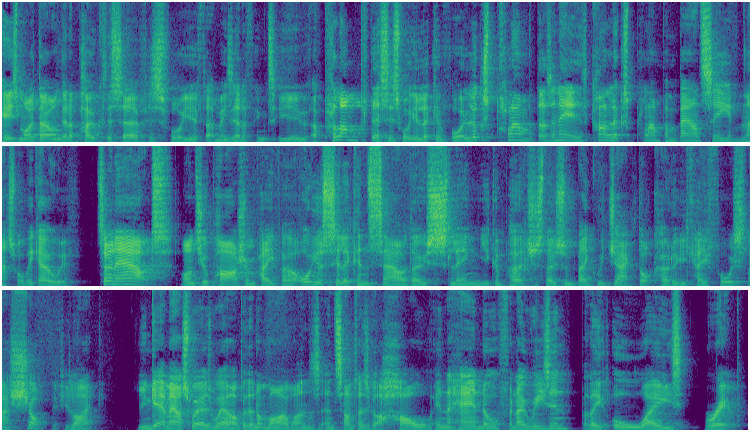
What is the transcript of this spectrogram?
Here's my dough, I'm gonna poke the surface for you if that means anything to you. A plumpness is what you're looking for. It looks plump, doesn't it? It kind of looks plump and bouncy, and that's what we go with. Turn it out onto your parchment paper or your silicon sourdough sling. You can purchase those from bakewithjack.co.uk forward slash shop if you like. You can get them elsewhere as well, but they're not my ones. And sometimes got a hole in the handle for no reason, but they always rip.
